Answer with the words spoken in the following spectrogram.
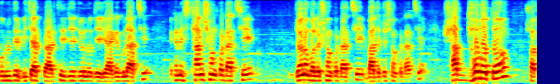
পুরুষদের বিচার প্রার্থীদের জন্য যে জায়গাগুলো আছে, এখানে স্থান সংকট আছে, জনবলের সংকট আছে বাজেটের সংকট আছে, সাধ্যমতো সব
